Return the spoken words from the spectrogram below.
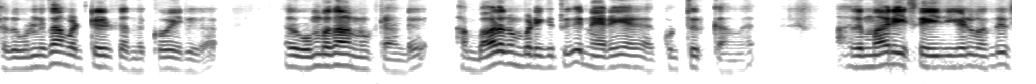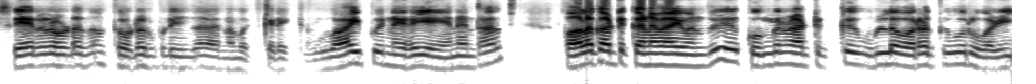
அது. ஒன்று தான் வட்டு இருக்கு அந்த கோயிலில். அது ஒன்பதாம் நூற்றாண்டு. பாரதம் படிக்கிறதுக்கு நிறைய கொடுத்துருக்காங்க. அது மாதிரி செய்திகள் வந்து சேரரோட தான் தொடர்புடையதாக நமக்கு கிடைக்கும். வாய்ப்பு நிறைய. ஏனென்றால் பாலக்காட்டு கணவாய் வந்து கொங்கு நாட்டுக்கு உள்ளே வர்றதுக்கு ஒரு வழி.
